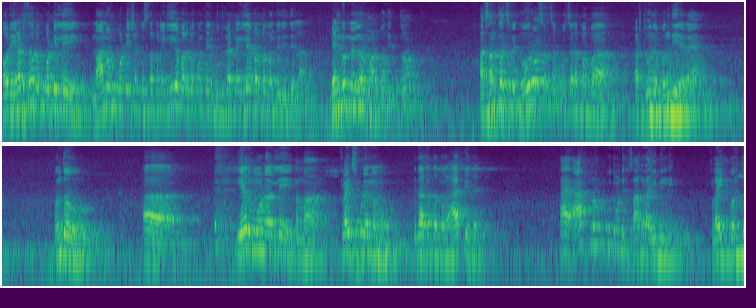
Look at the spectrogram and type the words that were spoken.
ಅವ್ರು ಎರಡು ಸಾವಿರ ಕೋಟಿಲಿ ನಾನ್ನೂರು ಕೋಟಿ ಶಂಕುಸ್ಥಾಪನೆ ಇಲ್ಲಿಗೆ ಬರಬೇಕು ಅಂತ ಉದ್ಘಾಟನೆ ಇಲ್ಲೇ ಬರಬೇಕು ಅಂತ ಇದ್ದಿದ್ದಿಲ್ಲ. ಬೆಂಗಳೂರಿನಲ್ಲಿ ಅವ್ರು ಮಾಡ್ಬೋದಿತ್ತು. ಆ ಸಂತಸರಿಗೆ ಗೌರವ ಸಲ್ಲಿಸೋಕ್ಕೋಸ್ಕರ ಪಾಪ ಅಷ್ಟು ದೂರ ಬಂದಿದ್ದಾರೆ. ಒಂದು ಏರ್ ಮೋಡಲ್ಲಿ ನಮ್ಮ ಫ್ಲೈಟ್ಸ್ಗಳೇನು ಇದಾಗತ್ತೆ ಒಂದು ಆ್ಯಪ್ ಇದೆ. ಆ ಆ್ಯಪ್ ನೋಡ್ಕೊಂಡು ಕೂತ್ಕೊಂಡಿದ್ದು ಸಾಗರ ಐಬಿಲ್ಲಿ ಫ್ಲೈಟ್ ಬಂತು,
